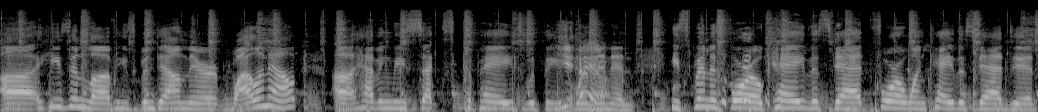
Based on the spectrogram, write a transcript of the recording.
Uh, he's in love. He's been down there wilding out, uh, having these sex capades with these Yeah. women, and he spent his 401k. This dad, 401k. This dad did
